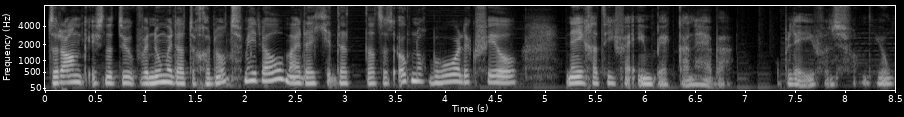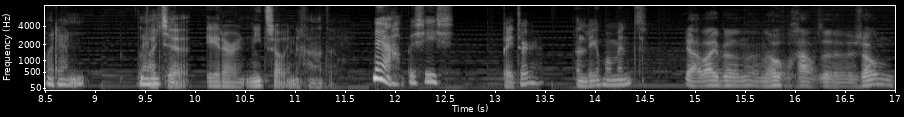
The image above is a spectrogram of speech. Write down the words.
Drank is natuurlijk, we noemen dat een genotsmiddel, maar dat, je, dat, dat het ook nog behoorlijk veel negatieve impact kan hebben levens van jongeren. Dat had je eerder niet zo in de gaten. Nou ja, precies. Peter, een leermoment? Ja, wij hebben een, een hoogbegaafde zoon.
